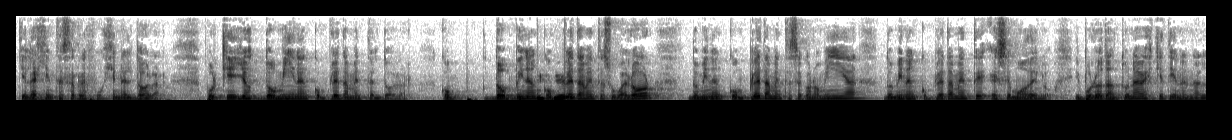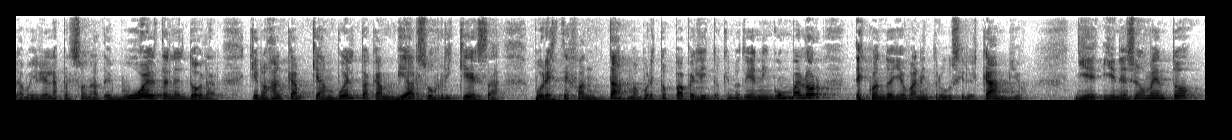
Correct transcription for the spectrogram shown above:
que la gente se refugie en el dólar, porque ellos dominan completamente el dólar, dominan completamente su valor, dominan completamente esa economía, dominan completamente ese modelo. Y por lo tanto, una vez que tienen a la mayoría de las personas de vuelta en el dólar, que, nos han, que han vuelto a cambiar sus riquezas por este fantasma, por estos papelitos que no tienen ningún valor, es cuando ellos van a introducir el cambio. Y, y en ese momento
